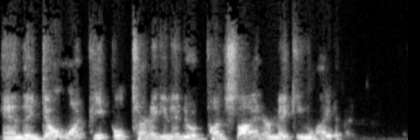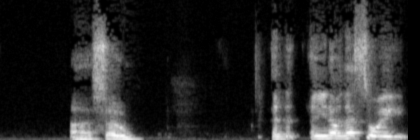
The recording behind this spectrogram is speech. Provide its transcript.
And they don't want people turning it into a punchline or making light of it. Uh, so, and, and, you know, and that's the way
